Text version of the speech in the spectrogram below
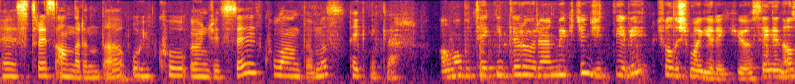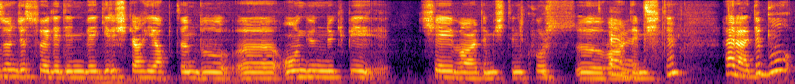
e, stres anlarında uyku öncesi kullandığımız teknikler. Ama bu teknikleri öğrenmek için ciddi bir çalışma gerekiyor. Senin az önce söylediğin ve girişgah yaptığın bu e, 10 günlük bir şey var demiştin, kurs e, var Evet. demiştin. Herhalde bu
